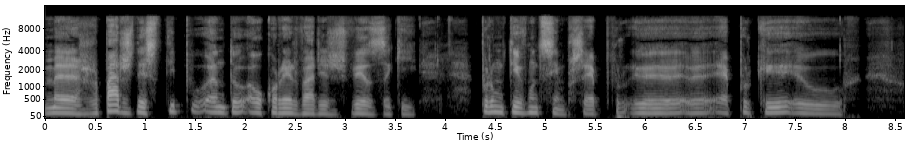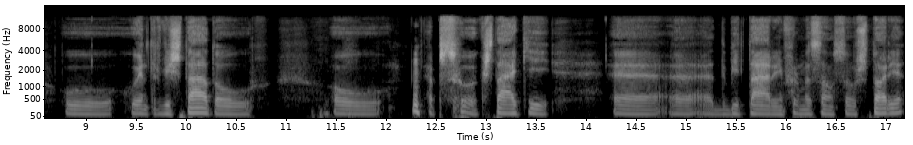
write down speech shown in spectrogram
mas reparos desse tipo andam a ocorrer várias vezes aqui. Por um motivo muito simples. É, por, é porque o, o, o entrevistado ou, ou a pessoa que está aqui a, a debitar informação sobre história,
